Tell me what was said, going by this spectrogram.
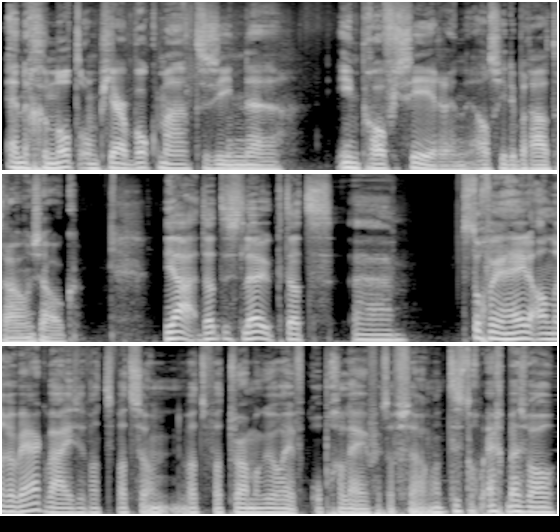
En een genot om Pierre Bokma te zien improviseren. En Elsie de Brouw trouwens ook. Ja, dat is leuk. Dat, is toch weer een hele andere werkwijze wat, wat, zo'n, wat, wat Drummer Girl heeft opgeleverd of zo. Want het is toch echt best wel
